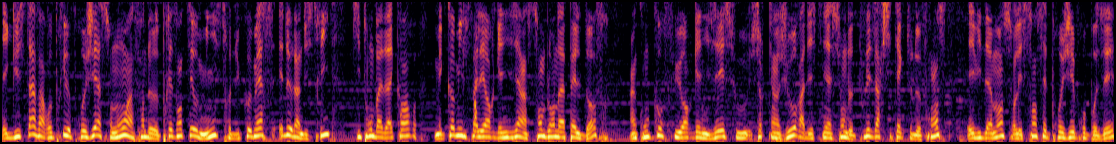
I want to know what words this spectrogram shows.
et Gustave a repris le projet à son nom afin de le présenter au ministre du Commerce et de l'Industrie qui tomba d'accord, mais comme il fallait organiser un semblant d'appel d'offres, un concours fut organisé sous, sur 15 jours à destination de tous les architectes de France. Évidemment, sur les 107 projets proposés,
